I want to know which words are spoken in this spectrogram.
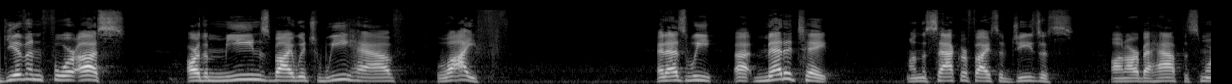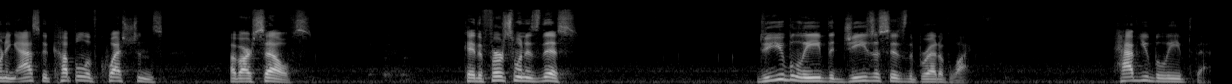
given for us are the means by which we have life. And as we uh, meditate on the sacrifice of Jesus on our behalf this morning, ask a couple of questions of ourselves. Okay, the first one is this Do you believe that Jesus is the bread of life? Have you believed that?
